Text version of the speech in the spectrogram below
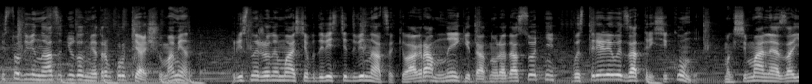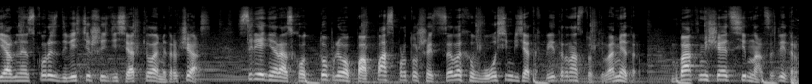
и 112 ньютон-метров крутящего момента. При сниженной массе в 212 кг Naked от 0 до сотни выстреливает за 3 секунды. Максимальная заявленная скорость 260 км в час. Средний расход топлива по паспорту 6,8 литра на 100 км. Бак вмещает 17 литров.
